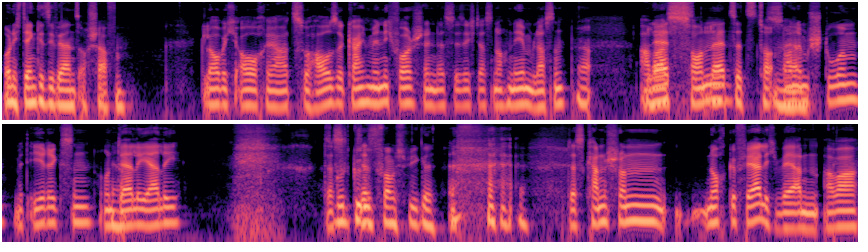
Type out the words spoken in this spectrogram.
Und ich denke, sie werden es auch schaffen. Glaube ich auch, ja. Zu Hause kann ich mir nicht vorstellen, dass sie sich das noch nehmen lassen. Ja. Aber let's, Son, let's Son im Sturm mit Eriksen und ja. Deli Alli. Das, gut geübt vom Spiegel. das kann schon noch gefährlich werden, aber.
